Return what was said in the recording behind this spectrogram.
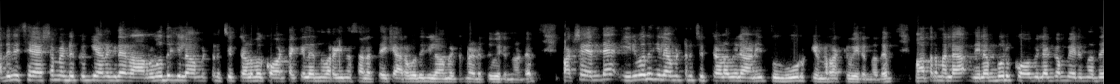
അതിനുശേഷം എടുക്കുകയാണെങ്കിൽ ഒരു അറുപത് കിലോമീറ്റർ ചുറ്റളവ് കോട്ടക്കൽ എന്ന് പറയുന്ന സ്ഥലത്തേക്ക് അറുപത് കിലോമീറ്ററിന് അടുത്ത് വരുന്നുണ്ട്. പക്ഷെ എന്റെ ഇരുപത് കിലോമീറ്റർ ചുറ്റളവിലാണ് ഈ തുവൂർ കിണറൊക്കെ വരുന്നത്. മാത്രമല്ല നിലമ്പൂർ കോവിലകം വരുന്നത്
